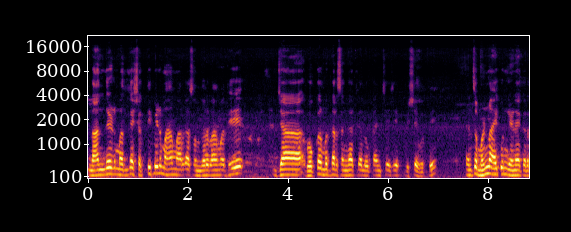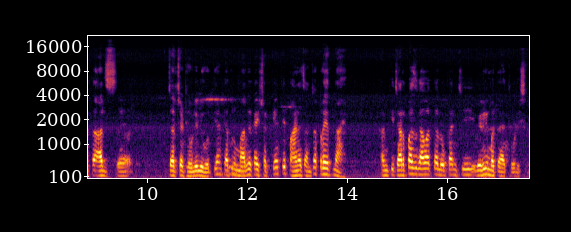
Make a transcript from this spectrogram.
नांदेडमधल्या शक्तीपीठ महामार्गासंदर्भामध्ये ज्या भोकर मतदारसंघातल्या लोकांचे जे विषय होते त्यांचं म्हणणं ऐकून घेण्याकरता आज चर्चा ठेवलेली होती आणि त्यातून मार्ग काही शक्य आहे ते पाहण्याचा आमचा प्रयत्न आहे. कारण की चार पाच गावातल्या लोकांची वेगळी मतं आहेत थोडीशी.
